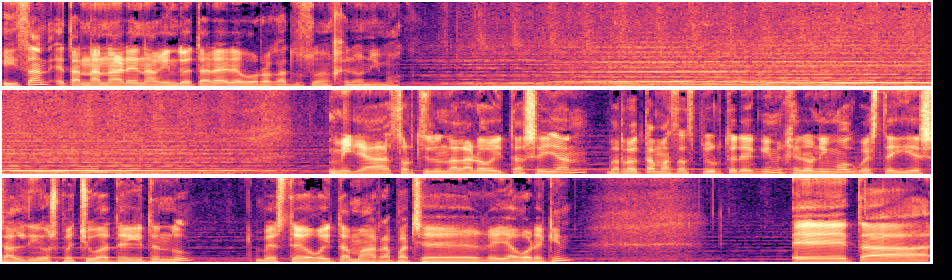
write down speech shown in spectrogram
izan, eta nanaren aginduetara ere borrokatu zuen Jeronimok. Mila zortzirun da laro eta zeian, berrota mazazpi urterekin, Jeronimok beste iesaldi ospetsu bat egiten du, beste hogeita rapatxe gehiagorekin, eta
